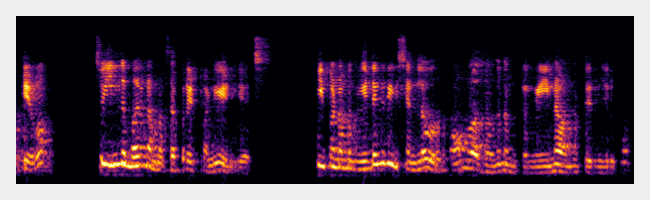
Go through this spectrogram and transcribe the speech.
ஓகேவா ஸோ இந்த மாதிரி நம்ம செப்பரேட் பண்ணி எழுதியாச்சு. இப்போ நமக்கு இன்டகிரேஷன்ல ஒரு ஃபார்முலாஸ் வந்து நமக்கு மெயினாக வந்து தெரிஞ்சிருக்கும்.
